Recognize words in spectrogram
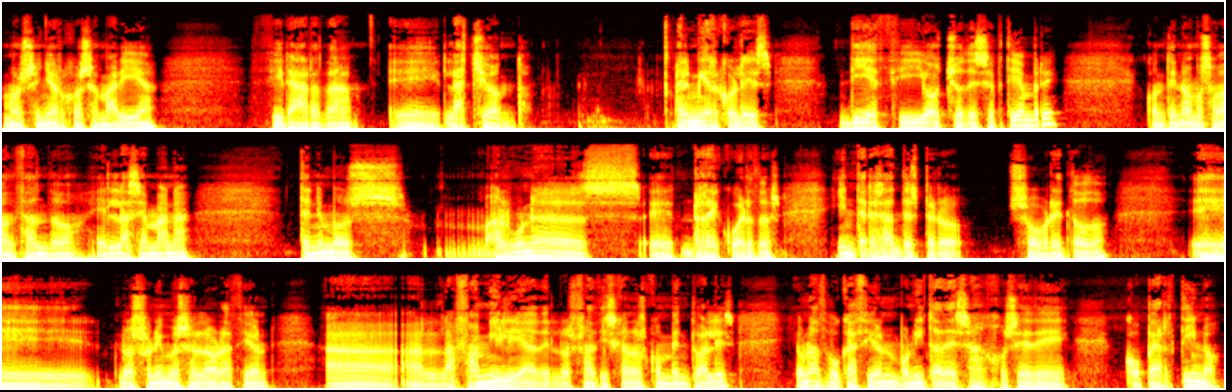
Monseñor José María Cirarda eh, Lachiondo. El miércoles 18 de septiembre, continuamos avanzando en la semana, tenemos algunos eh, recuerdos interesantes, pero sobre todo eh, nos unimos en la oración a, la familia de los franciscanos conventuales y a una advocación bonita de San José de Copertino,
